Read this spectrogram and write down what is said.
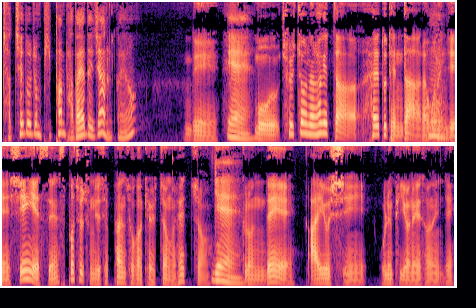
자체도 좀 비판 받아야 되지 않을까요? 네. 예. 뭐 출전을 하겠다 해도 된다라고는 음. 이제 CAS 스포츠 중재 재판소가 결정을 했죠. 예. 그런데 IOC 올림픽위원회에서는 이제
